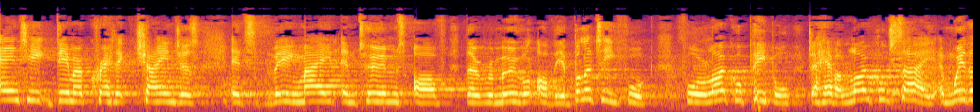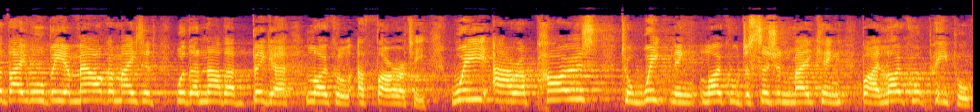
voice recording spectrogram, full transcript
anti democratic changes. It's being made in terms of the removal of the ability for, for local people to have a local say and whether they will be amalgamated with another bigger local authority. We are opposed to weakening local decision making by local people,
